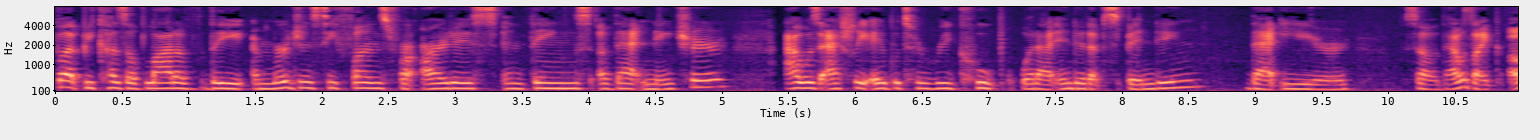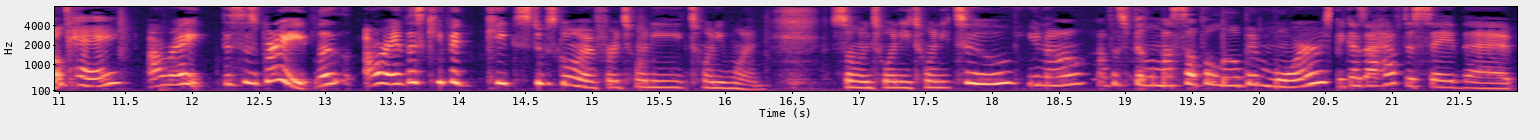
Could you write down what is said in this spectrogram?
But because a lot of the emergency funds for artists and things of that nature, I was actually able to recoup what I ended up spending that year so that was like, okay, all right, this is great. Let all right, let's keep it keep Stoops going for 2021. So in 2022, you know, I was feeling myself a little bit more because I have to say that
